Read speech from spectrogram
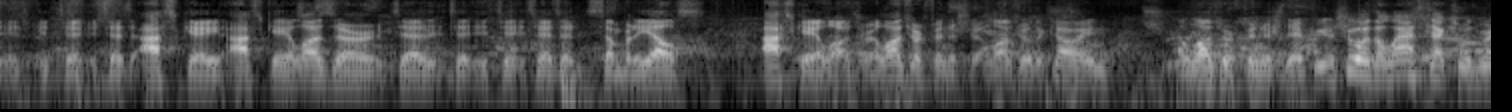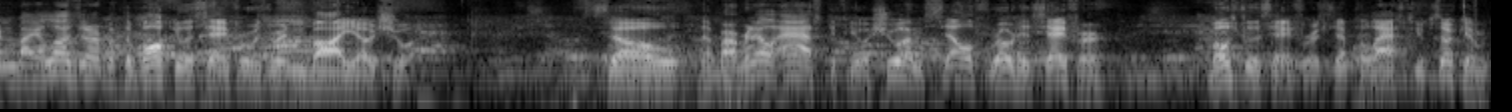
it, it, it, says Aske, Aske Elazar. It says, it, it, it says that somebody else Aske Elazar. Elazar finished it. Elazar the Kohen. Elazar finished Sefer Yeshua. The last section was written by Elazar, but the bulk of the Sefer was written by Yeshua. So the Barbanel asked if Yeshua himself wrote his Sefer, most of the Sefer, except the last few psukim,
